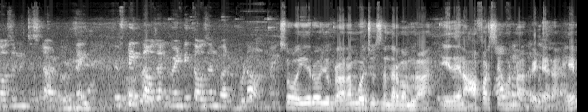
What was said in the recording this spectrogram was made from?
థౌసండ్ నుంచి స్టార్ట్ అవుతాయి. ఫిఫ్టీన్ థౌసండ్ ట్వంటీ థౌసండ్ వరకు కూడా ఉన్నాయి. సో ఈ రోజు ప్రారంభోత్సవ సందర్భంగా ఏదైనా ఆఫర్స్ ఏమన్నా పెట్టారా? ఏం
